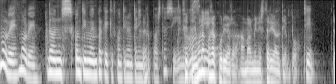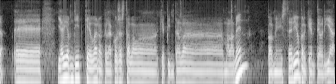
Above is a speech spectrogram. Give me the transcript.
Molt bé, molt bé. Doncs continuem perquè continuem tenint sí. propostes, sí, no? Sí, tenim una Sí. cosa curiosa amb el Ministeri del Tiempo. Sí. Ja, eh, ja havíem dit que, bueno, que la cosa estava, que pintava malament pel Ministeri perquè en teoria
